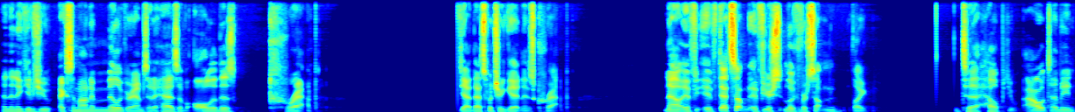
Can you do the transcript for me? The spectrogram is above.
And then it gives you X amount of milligrams that it has of all of this crap yeah, that's what you're getting is crap. Now, if if that's something, if you're looking for something like to help you out, I mean,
